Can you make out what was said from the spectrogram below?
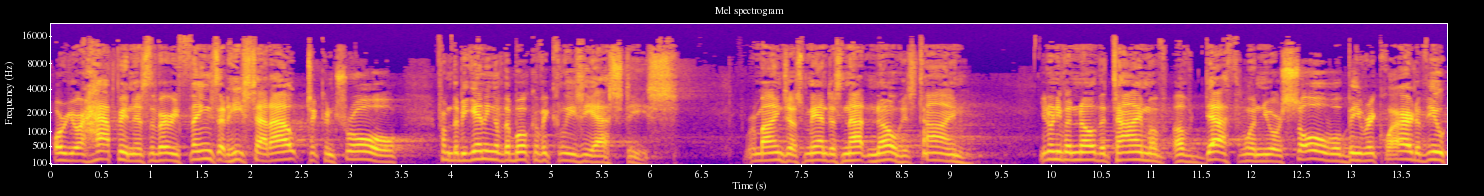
or your happiness, the very things that he set out to control from the beginning of the book of Ecclesiastes. It reminds us man does not know his time. You don't even know the time of, of death when your soul will be required of you,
